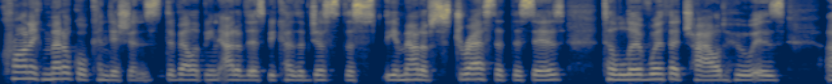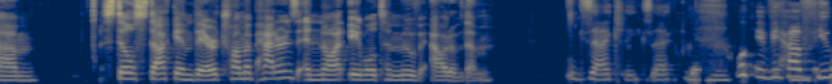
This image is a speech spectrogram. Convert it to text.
chronic medical conditions developing out of this because of just this the amount of stress that this is to live with a child who is um, still stuck in their trauma patterns and not able to move out of them. Exactly, exactly. Mm-hmm. Okay, we have a few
